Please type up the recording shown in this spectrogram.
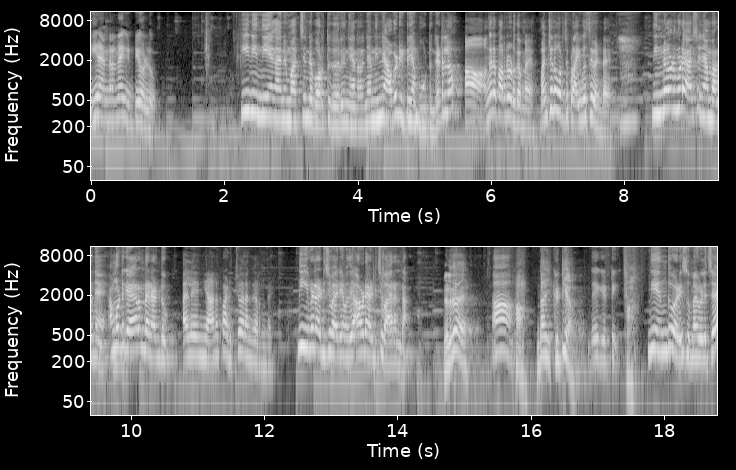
ഈ രണ്ടെണ്ണേ കിട്ടിയുള്ളൂ. ഇനി നീ എങ്ങാനും അച്ഛന്റെ പുറത്ത് കയറി ഞാൻ അറിഞ്ഞാൽ നിന്നെ അവിടെ ഇട്ട് ഞാൻ പൂട്ടും കേട്ടല്ലോ? ആ അങ്ങനെ പറഞ്ഞു കൊടുക്കമ്മേ. മനുഷ്യന് കുറച്ച് പ്രൈവസി വേണ്ടേ? നിന്നോടും കൂടെ ആശ ഞാൻ പറഞ്ഞേ. അങ്ങോട്ട് കയറണ്ട രണ്ടും. അല്ലെ ഞാനിപ്പോ അടിച്ചു വരാൻ കയറണ്ടേ നീ ഇവിടെ അടിച്ചു വാരിയാ മതി. അവിടെ അടിച്ചു വാരണ്ട. ലളിതേ? ആ. എന്തായി കിട്ടിയാ? ദേ കിട്ടി. നീ എന്തു വഴി സുമ വിളിച്ചേ?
